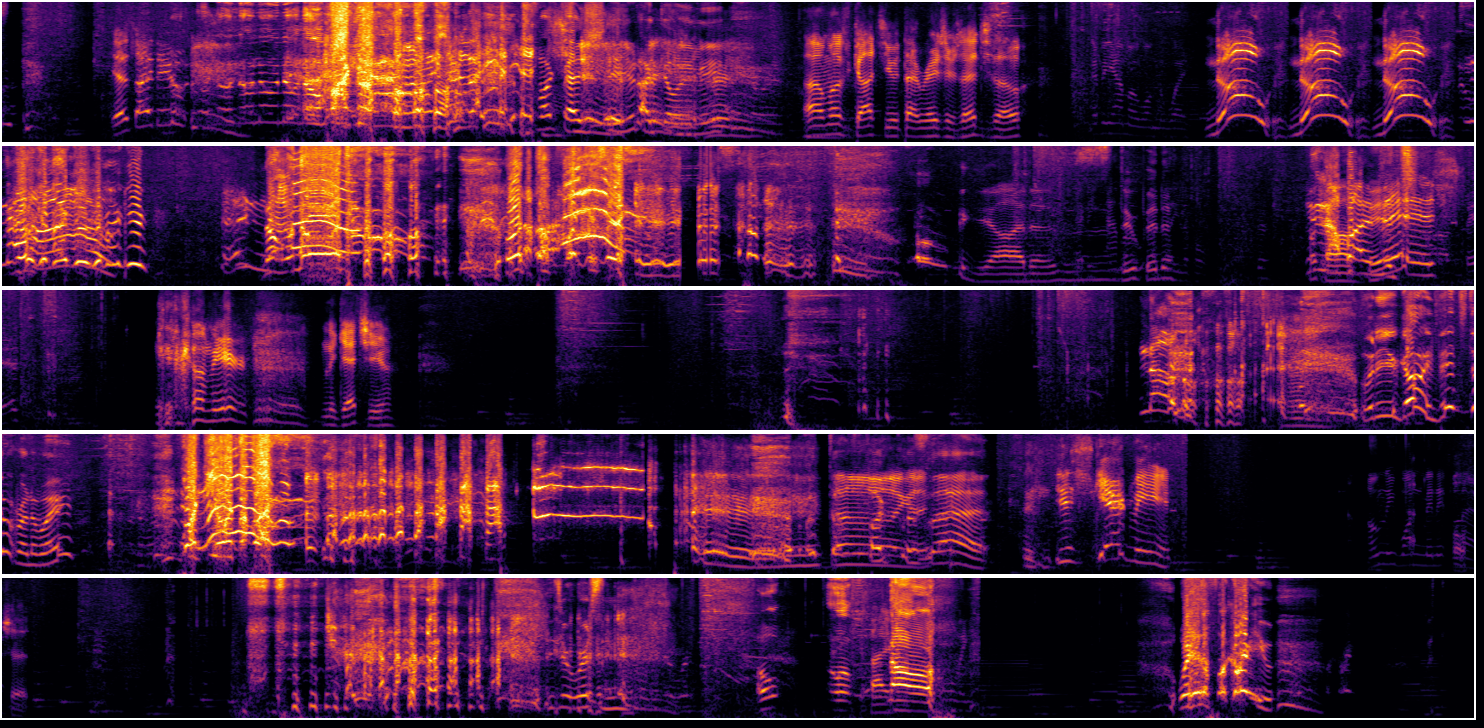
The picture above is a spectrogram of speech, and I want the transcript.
Yes, I do. No, no, no, no, no, fuck! fuck that shit, you're not killing me. I almost got you with that razor's edge, though. Heavy ammo on the way. No! No! No! No! No, get back here, get back here! No, no! what the fuck is that? oh my God, this is stupid. available. Fuck no, off, I bitch. missed. Come here. I'm gonna get you. no. What are you going, bitch? Don't run away. Fuck you! What the fuck? what the Oh fuck my was that? you scared me. Only one minute left. Bullshit. These are worse than. Oh. Oh. Bye. No. Where the fuck are you?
